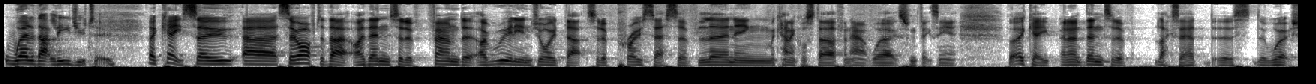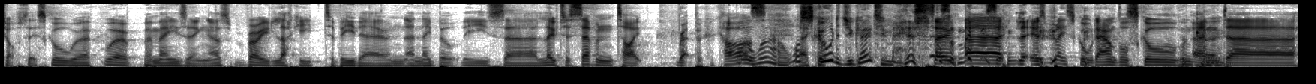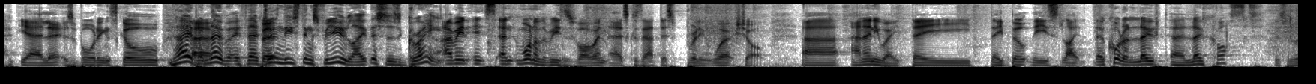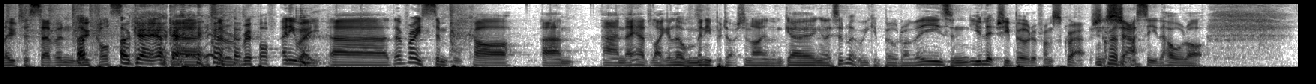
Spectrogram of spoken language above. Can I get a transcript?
Where did that lead you to? Okay, so uh, so after that, I then sort of found that I really enjoyed that sort of process of learning mechanical stuff and how it works from fixing it. But okay, and then sort of like I said, the, the workshops at school were were amazing. I was very lucky to be there, and, and they built these uh, Lotus Seven type replica cars. Oh wow! What Uh, school did you go to, mate? This So uh, it was a place called Oundle School, Okay. and uh, yeah, it was a boarding school. No, but Uh, no, but if they're but- doing these things for you, like this is great. I mean, it's and one of the reasons why I went there is because they had this brilliant workshop. Uh, and anyway, they they built these like they're called a low uh, Locost. It's a Lotus Seven Locost. okay, okay. Uh, sort of rip off. Anyway, uh, they're a very simple car. Um, and they had like a little mini production line of them going, and they said, "Look, we could build one of these," and you literally build it from scratch, Incredible. chassis, the whole lot.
